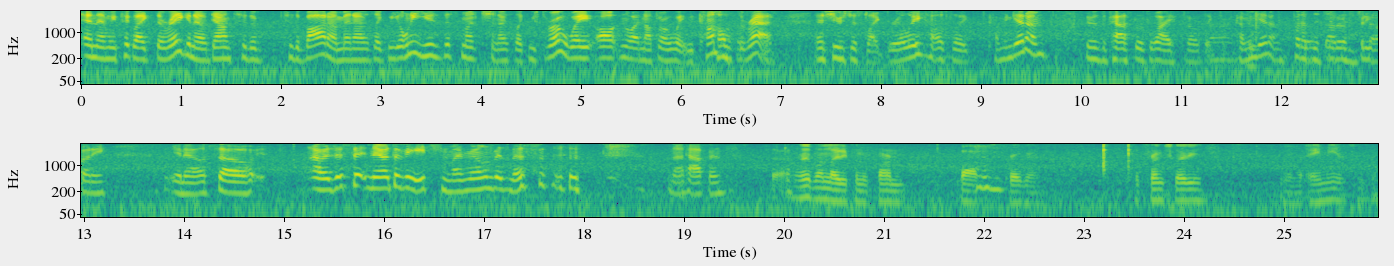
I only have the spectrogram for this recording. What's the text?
and then we pick like the oregano down to the to the bottom, and I was like, we only use this much, and I was like, we throw away all, no, not throw away, we compost, the rest, and she was just like, really? I was like, come and get them. It was the pastor's wife, and I was like, just come and get them. Put up the I thought it was pretty so- funny, you know. So I was just sitting there at the beach, and mind my own business. and that happened. So I had one lady from the farm box program, a French lady, you know, Amy or something.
